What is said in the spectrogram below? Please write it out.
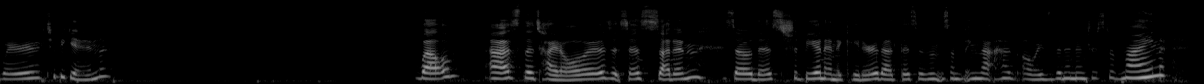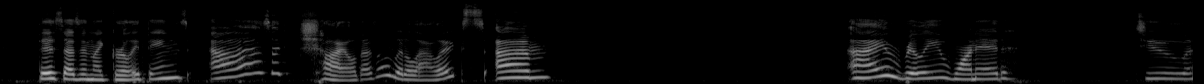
where to begin? Well, as the title is, it says sudden, so this should be an indicator that this isn't something that has always been an interest of mine. This, as in like girly things, as a child, as a little Alex, um, I really wanted to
